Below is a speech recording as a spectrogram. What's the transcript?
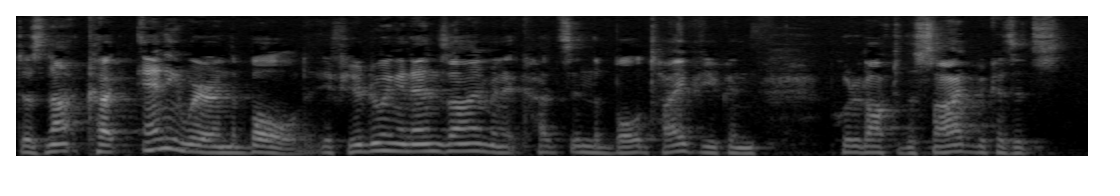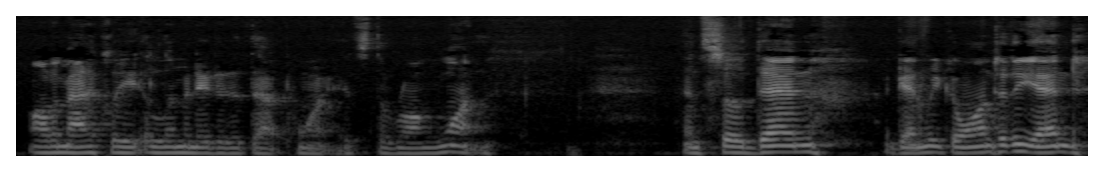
Does not cut anywhere in the bold. If you're doing an enzyme and it cuts in the bold type, you can put it off to the side because it's automatically eliminated at that point. It's the wrong one. And so then, again, we go on to the end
